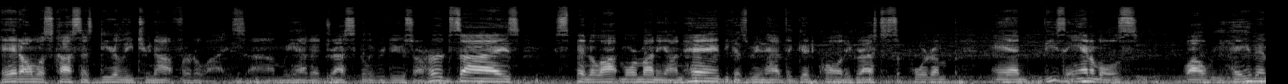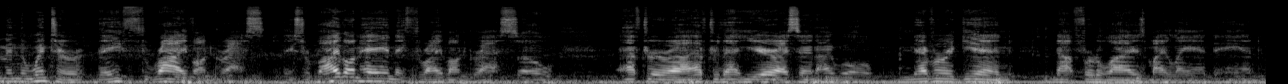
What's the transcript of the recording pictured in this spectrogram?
it almost cost us dearly to not fertilize. Um, we had to drastically reduce our herd size, spend a lot more money on hay because we didn't have the good quality grass to support them. And these animals, while we hay them in the winter, they thrive on grass. They survive on hay and they thrive on grass. So after uh, after that year, I said I will never again not fertilize my land. And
